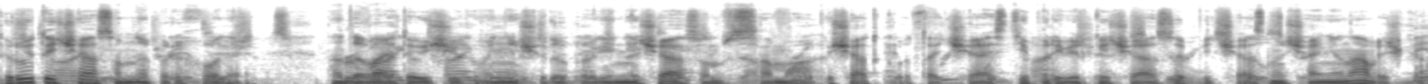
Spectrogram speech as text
Керуйте часом на переходи. Надавайте очікування щодо управління часом з самого початку та часті перевірки часу під час навчання навичкам.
